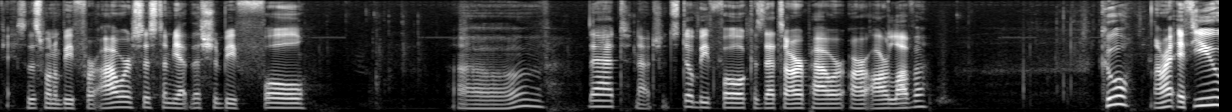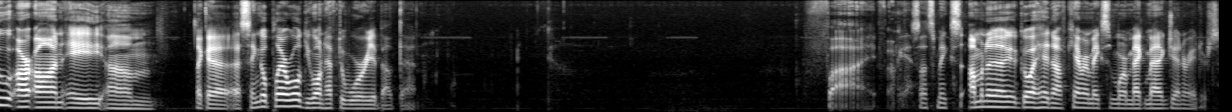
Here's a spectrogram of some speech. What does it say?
Okay, so this one will be for our system. Yeah, this should be full of that. Now it should still be full because that's our power, our our lava. Cool. All right. If you are on a um like a, a single player world, you won't have to worry about that. Five. So let's make. Some, I'm gonna go ahead and off camera make some more magmatic generators.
